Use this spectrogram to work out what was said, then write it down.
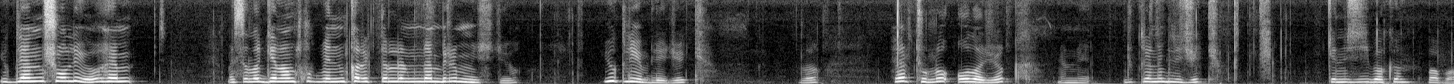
Yüklenmiş oluyor. Hem mesela genel Türk benim karakterlerimden biri mi istiyor? Yükleyebilecek. Her türlü olacak. Yani yüklenebilecek. Kendinize iyi bakın. Bye bye.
